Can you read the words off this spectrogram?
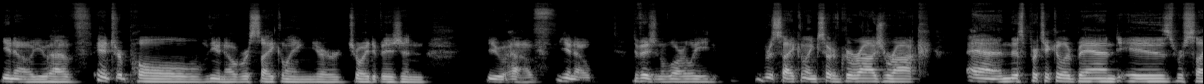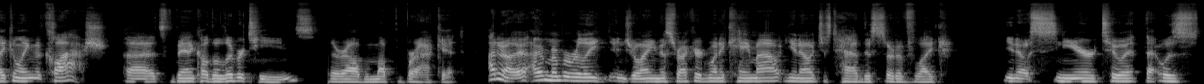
you know you have Interpol, you know, recycling your Joy Division. You have you know Division of Laura Lee recycling sort of garage rock. And this particular band is recycling the Clash. Uh, it's the band called the Libertines. Their album Up the Bracket. I don't know. I, I remember really enjoying this record when it came out. You know, it just had this sort of like you know, sneer to it that was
